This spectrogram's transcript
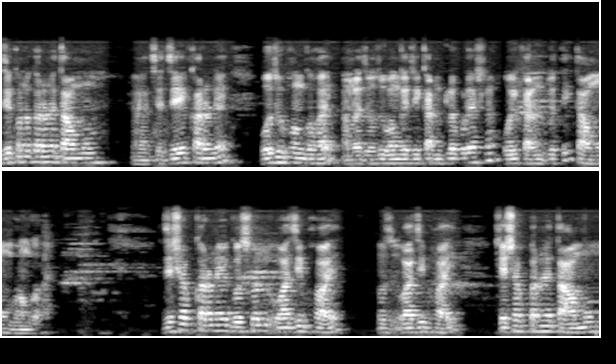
যে কোনো কারণে তাওমুম আছে যে কারণে অজু ভঙ্গ হয়, আমরা যে অজু ভঙ্গের যে কারণগুলো পড়ে আসলাম, ওই কারণগুলোতেই তাওমুম ভঙ্গ হয়। যেসব কারণে গোসল ওয়াজিব হয় ওয়াজিব হয়, সেসব কারণে তাওমুম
